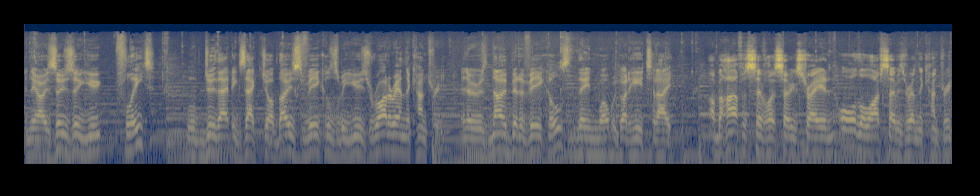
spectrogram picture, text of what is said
and the Isuzu Ute fleet will do that exact job. Those vehicles will be used right around the country and there is no better vehicles than what we've got here today. On behalf of Surf Life Saving Australia and all the lifesavers around the country,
